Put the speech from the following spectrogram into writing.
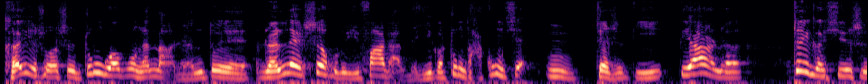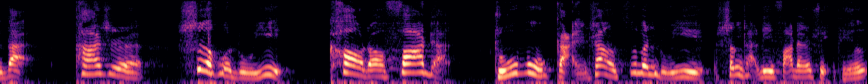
可以说是中国共产党人对人类社会主义发展的一个重大贡献。嗯，这是第一。第二呢，这个新时代，它是社会主义。靠着发展，逐步赶上资本主义生产力发展水平，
